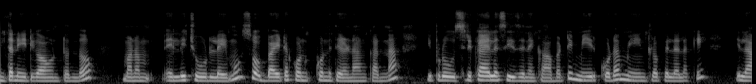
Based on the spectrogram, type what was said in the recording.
ఎంత నీట్గా ఉంటుందో మనం వెళ్ళి చూడలేము. సో బయట కొనుక్కొని తినడం కన్నా ఇప్పుడు ఉసిరికాయల సీజనే కాబట్టి మీరు కూడా మీ ఇంట్లో పిల్లలకి ఇలా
